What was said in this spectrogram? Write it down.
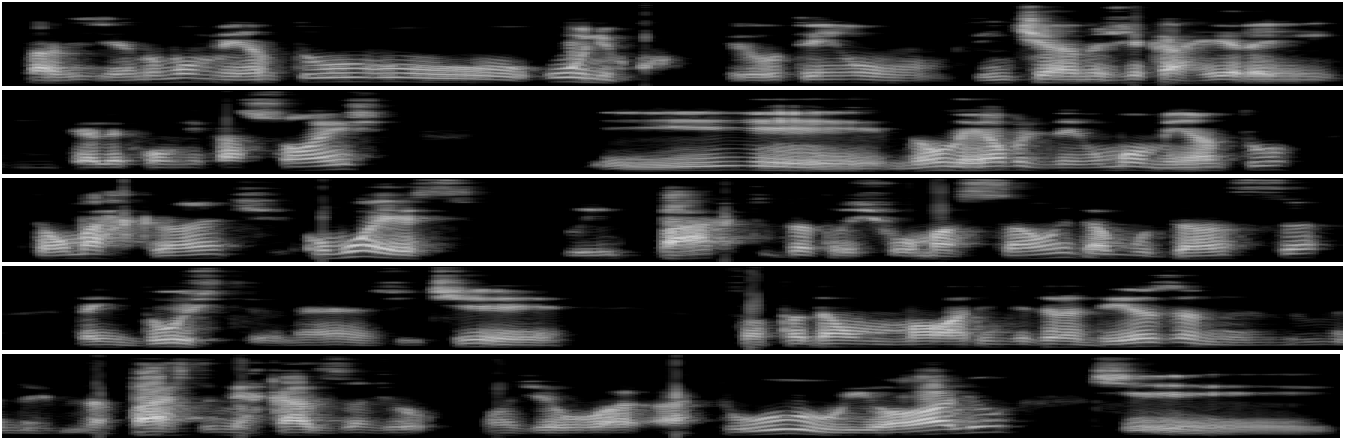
está vivendo um momento único. Eu tenho 20 anos de carreira em, em telecomunicações e não lembro de nenhum momento tão marcante como esse, do impacto da transformação e da mudança da indústria. Né? A gente, só para dar uma ordem de grandeza, na parte dos mercados onde eu, onde eu atuo e olho, a gente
